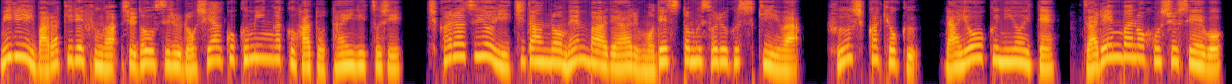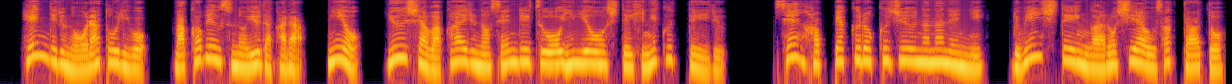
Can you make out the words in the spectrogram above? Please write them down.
ミリー・バラキレフが主導するロシア国民学派と対立し、力強い一団のメンバーであるモデスト・ムソルグスキーは、風刺歌曲、ラヨークにおいて、ザレンバの保守性を、ヘンデルのオラトリを、マカベウスのユダから、ミオ、勇者はカイルの旋律を引用してひねくっている。1867年に、ルビンシュテインがロシアを去った後、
